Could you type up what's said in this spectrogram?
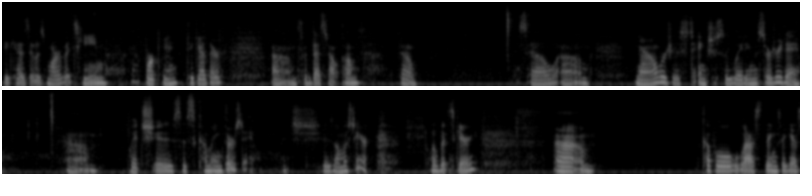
because it was more of a team working together um, for the best outcomes. So, so um, now we're just anxiously waiting the surgery day, um, which is this coming Thursday, which is almost here. a little bit scary. Um, couple last things I guess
